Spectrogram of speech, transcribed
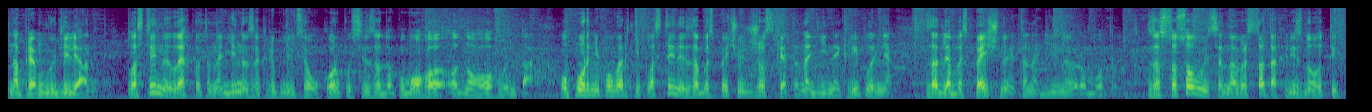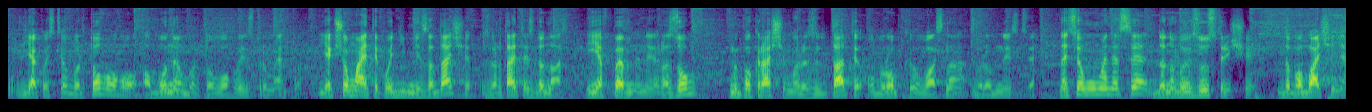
напрямну ділянки. Пластини легко та надійно закріплюються у корпусі за допомогою одного гвинта. Опорні поверхні пластини забезпечують жорстке та надійне кріплення задля безпечної та надійної роботи. Застосовуються на верстатах різного типу в якості обертового або необертового інструменту. Якщо маєте подібні задачі, звертайтесь до нас, і я впевнений, разом ми покращимо результати обробки у вас на виробництві. На цьому у мене все. До нових зустрічей. До побачення!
